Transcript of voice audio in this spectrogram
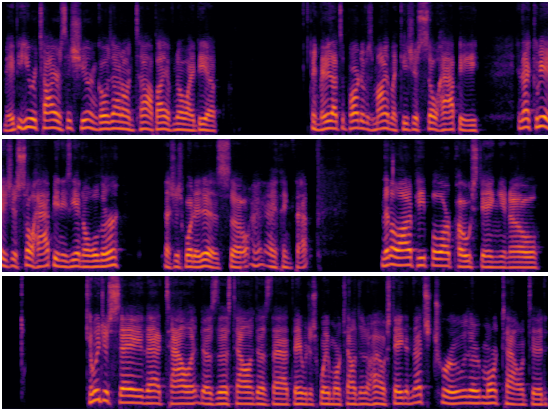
Maybe he retires this year and goes out on top. I have no idea. And maybe that's a part of his mind. Like he's just so happy. And that could be he's just so happy and he's getting older. That's just what it is. So I, I think that. And then a lot of people are posting, you know, can we just say that talent does this, talent does that? They were just way more talented Ohio State, and that's true. They're more talented.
